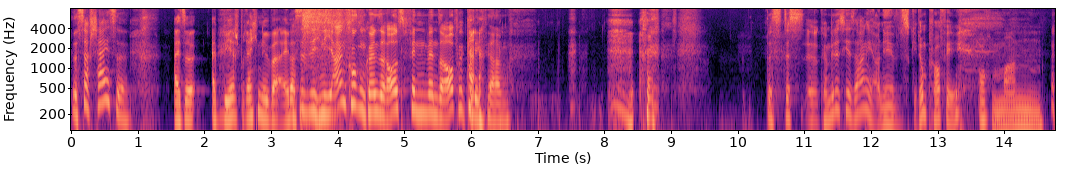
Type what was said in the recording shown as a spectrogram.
das ist doch scheiße. Also, äh, wir sprechen über ein. Dass sie sich nicht angucken, können sie rausfinden, wenn sie raufgeklickt haben. Das, das, äh, können wir das hier sagen? Ja, nee, es geht um Profi. Och Mann.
